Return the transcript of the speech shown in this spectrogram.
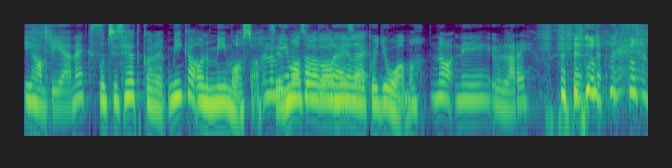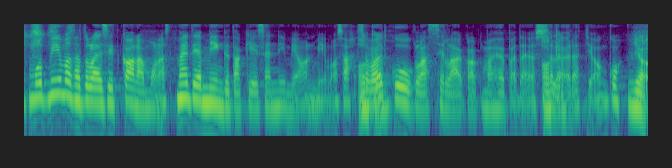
ihan pieneksi. Mutta siis hetkonen, mikä on mimosa? No, siis mimosa tulee, tulee mieleen se... kuin juoma. No niin, ylläri. mutta mimosa tulee siitä kananmunasta. Mä en tiedä, minkä takia sen nimi on mimosa. Sä okay. voit googlaa sillä aikaa, kun mä höpätän, jos okay. sä löydät jonkun. Joo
